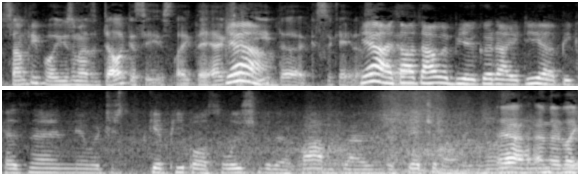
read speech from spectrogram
some people use them as delicacies. Like they actually Yeah. eat the cicadas. Yeah, I thought that would be a good idea because then it would just give people a solution to their problems rather than just bitch about it. You know what I Yeah, mean? and they're like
